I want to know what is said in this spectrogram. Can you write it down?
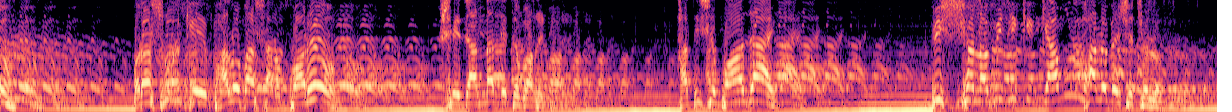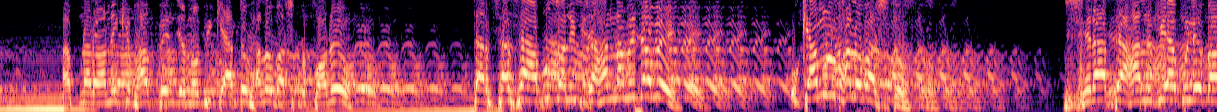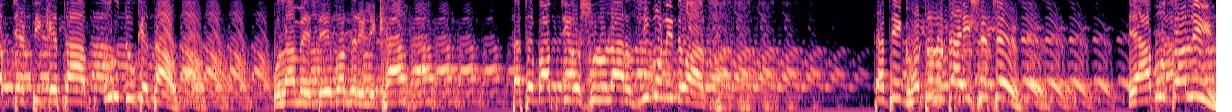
রসুলকে ভালোবাসার পরেও সে জান্নাত যেতে পারেনি। হাদিসে পাওয়া যায়, বিশ্ব নবীজিকে কেমন ভালোবেসেছিল? আপনারা অনেকে ভাববেন যে নবীকে এত ভালোবাসার পরেও তার চাষা আবু তালিব জাহান নামে যাবে। ও কেমন ভালোবাসতো। সেরাতে হালবিয়া বলে বাবজি একটি কেতাব, উর্দু কেতাব। ওলামে দেবন্দের লেখা। তাতে বাবজি রসুল্লাহর জীবনী দেওয়া আছে। তাতে ঘটনাটা এসেছে এ আবু তালিব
